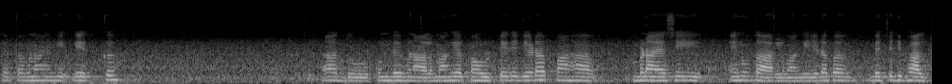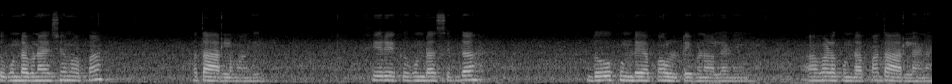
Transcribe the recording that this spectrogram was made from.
ਤੇ ਆਪਾਂ ਬਣਾਵਾਂਗੇ ਇੱਕ। ਤੇ ਆ ਦੋ ਕੁੰਡੇ ਬਣਾ ਲਵਾਂਗੇ ਆਪਾਂ ਉਲਟੇ ਤੇ, ਜਿਹੜਾ ਆਪਾਂ ਆਹ ਬਣਾਇਆ ਸੀ, ਇਹਨੂੰ ਉਤਾਰ ਲਵਾਂਗੇ। ਜਿਹੜਾ ਆਪਾਂ ਵਿੱਚ ਦੀ ਫਾਲਤੂ ਕੁੰਡਾ ਬਣਾਇਆ ਸੀ, ਉਹਨੂੰ ਆਪਾਂ ਉਤਾਰ ਲਵਾਂਗੇ। ਫਿਰ ਇੱਕ ਕੁੰਡਾ ਸਿੱਧਾ, ਦੋ ਕੁੰਡੇ ਆਪਾਂ ਉਲਟੇ ਬਣਾ ਲੈਣੇ ਜੀ ਆਹ ਵਾਲਾ ਕੁੰਡਾ ਆਪਾਂ ਤਾਰ ਲੈਣਾ।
